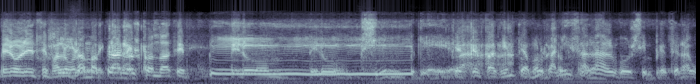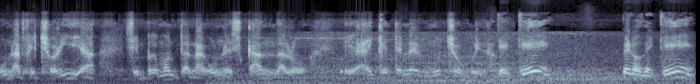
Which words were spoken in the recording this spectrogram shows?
Pero el encefalograma plano es cuando hace pero pero Que es que el paciente organizan algo, siempre hacen alguna fechoría, siempre montan algún escándalo. Eh, hay que tener mucho cuidado. ¿De qué? ¿Pero de qué?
